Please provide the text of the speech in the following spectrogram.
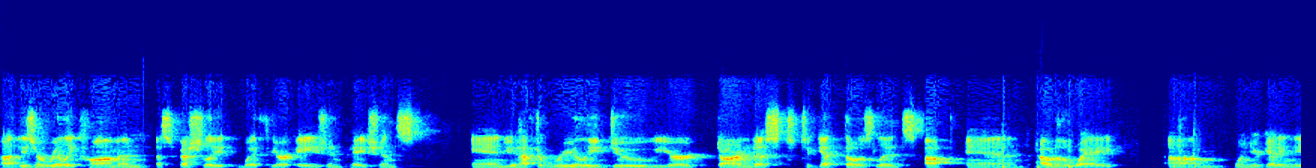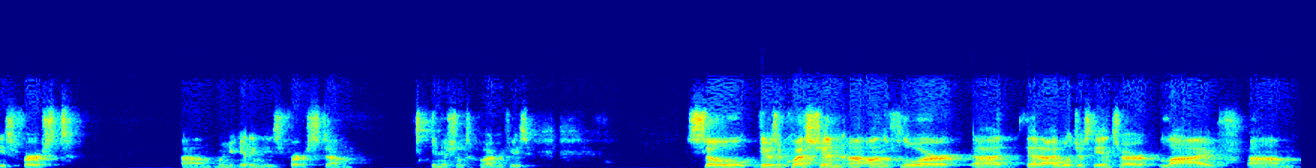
Uh, these are really common, especially with your Asian patients, and you have to really do your darndest to get those lids up and out of the way um, when you're getting these first um, when you're getting these first um, initial topographies. So there's a question uh, on the floor uh, that I will just answer live, um,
